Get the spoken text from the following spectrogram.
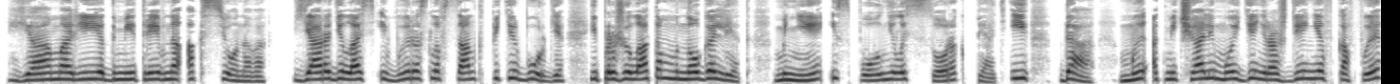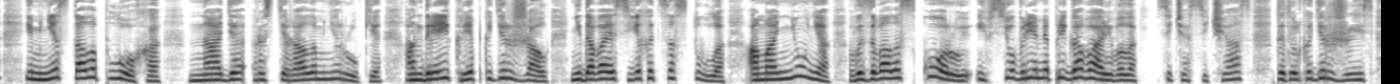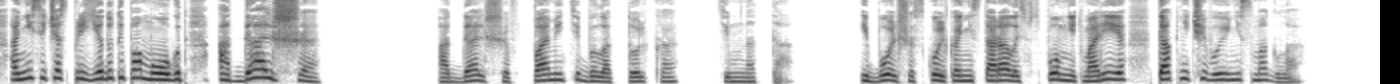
«Я Мария Дмитриевна Аксенова, я родилась и выросла в Санкт-Петербурге и прожила там много лет. Мне исполнилось 45. И да, мы отмечали мой день рождения в кафе, и мне стало плохо. Надя растирала мне руки. Андрей крепко держал, не давая съехать со стула, а Манюня вызывала скорую и все время приговаривала. «Сейчас, сейчас, ты только держись, они сейчас приедут и помогут. А дальше...» а дальше в памяти была только темнота. И больше, сколько ни старалась вспомнить Мария, так ничего и не смогла.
